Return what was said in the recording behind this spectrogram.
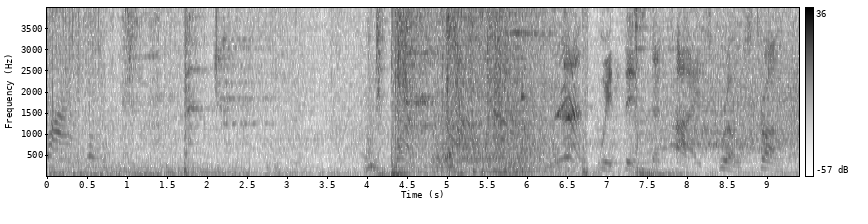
while. With this, the tides grow stronger.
